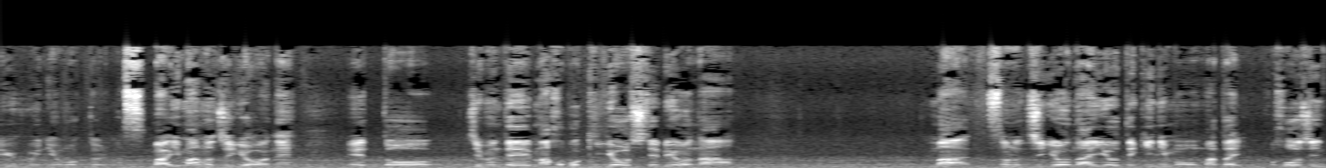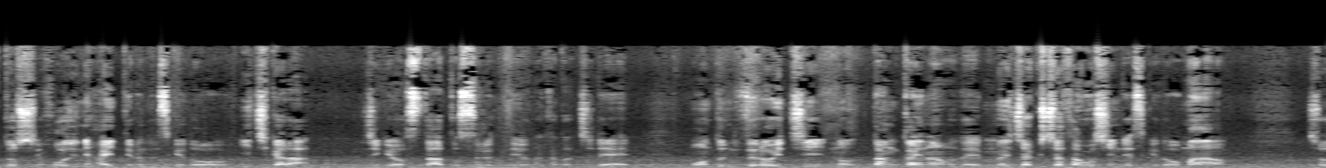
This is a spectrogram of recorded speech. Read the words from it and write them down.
いうふに思っております、まあ、今の事業はね、えー、と自分でまほぼ起業してるようなまあ、その事業内容的にもまた法人として法人に入ってるんですけど一から事業をスタートするっていうような形で本当に01の段階なのでめちゃくちゃ楽しいんですけどまあ正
